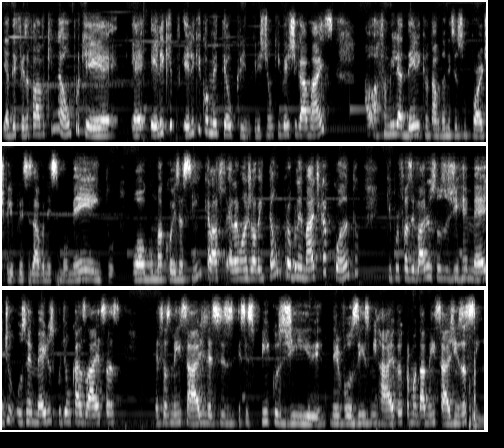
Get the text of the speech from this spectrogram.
E a defesa falava que não, porque é, é ele, que, ele que cometeu o crime, que eles tinham que investigar mais a, a família dele, que não estava dando esse suporte que ele precisava nesse momento, ou alguma coisa assim, que ela, ela era uma jovem tão problemática quanto que por fazer vários usos de remédio, os remédios podiam causar essas, essas mensagens, esses, esses picos de nervosismo e raiva para mandar mensagens assim.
